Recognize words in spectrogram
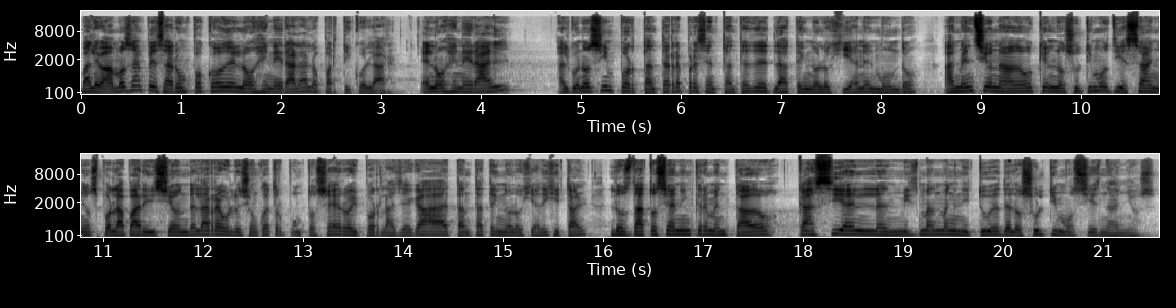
Vale, vamos a empezar un poco de lo general a lo particular. En lo general, algunos importantes representantes de la tecnología en el mundo han mencionado que en los últimos 10 años, por la aparición de la revolución 4.0 y por la llegada de tanta tecnología digital, los datos se han incrementado casi en las mismas magnitudes de los últimos 100 años.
